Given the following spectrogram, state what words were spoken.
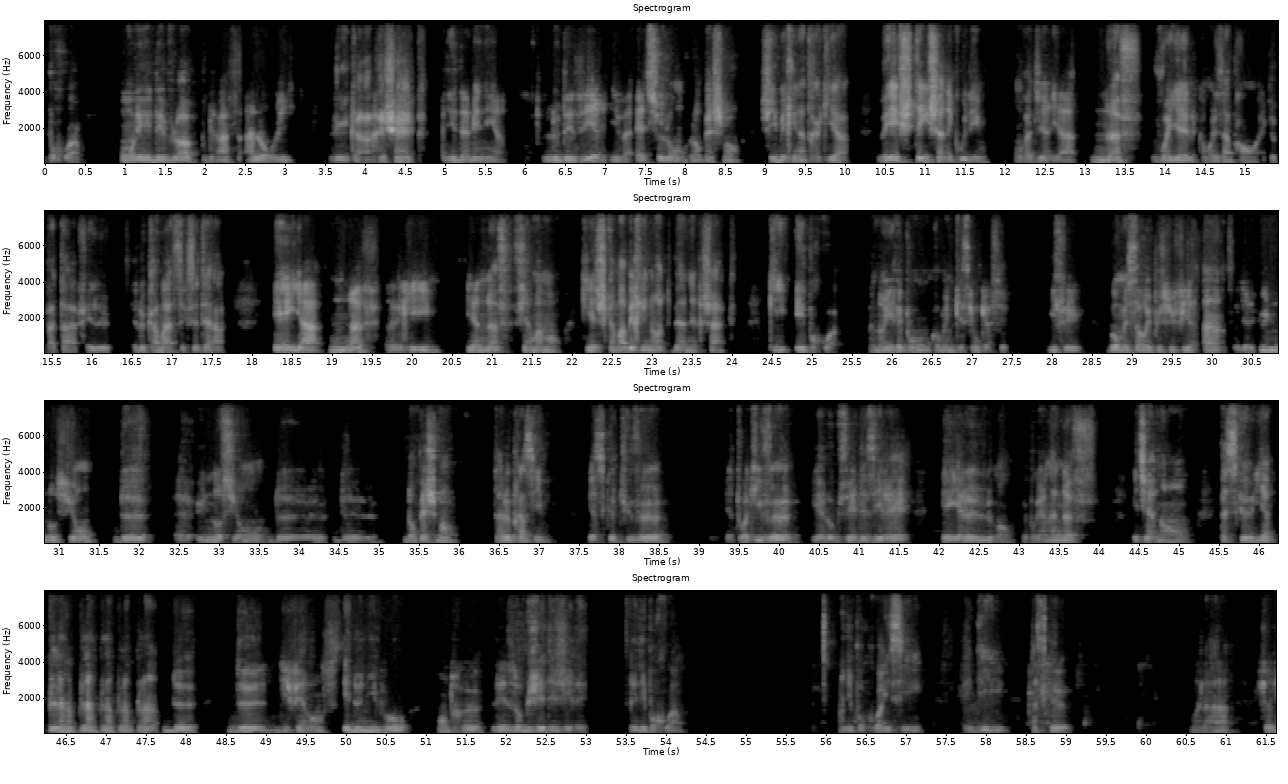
Pourquoi? On les développe grâce à l'envie. Les karachek, le désir, il va être selon l'empêchement. On va dire, il y a neuf voyelles, comme on les apprend avec le patach et le, et le etc. Et il y a neuf rekiim, il y a neuf firmaments, qui est shkama bechinot be'anershak, qui est pourquoi? Maintenant, il répond comme une question cassée. Il fait, bon, mais ça aurait pu suffire un, c'est-à-dire une notion de, euh, une notion de, d'empêchement le principe. Il y a ce que tu veux, il y a toi qui veux, il y a l'objet désiré et il y a le, manque. Mais pourquoi il y en a neuf? Il dit ah non, parce qu'il y a plein, plein, plein, plein, plein de, de différences et de niveaux entre les objets désirés. Il dit pourquoi Il dit pourquoi ici Il dit parce que, voilà, comment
